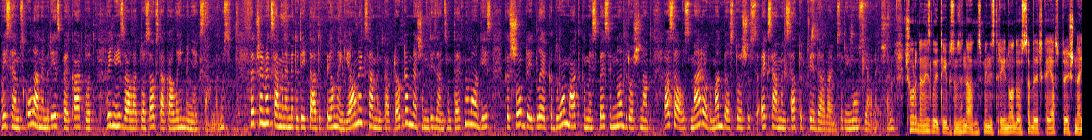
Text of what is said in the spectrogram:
visiem skolēniem ir iespēja kārtot viņu izvēlētos augstākā līmeņa eksāmenus. Starp šiem eksāmeniem ir arī tādi pilnīgi jauni eksāmeni, kā programmēšana, dizains un tehnoloģijas, kas šobrīd liek domāt, ka mēs spēsim nodrošināt pasaules mērogam atbilstošus eksāmenu satura piedāvājumus arī mūsu jauniešiem. Šodien Izglītības un zinātnes ministrija nodos sabiedriskajai apspriešanai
